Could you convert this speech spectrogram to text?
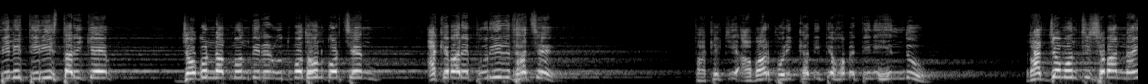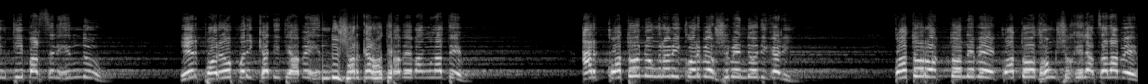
তিনি তিরিশ তারিখে জগন্নাথ মন্দিরের উদ্বোধন করছেন, একেবারে পুরীর ধাঁচে। তাকে কি আবার পরীক্ষা দিতে হবে? তিনি হিন্দু। রাজ্য মন্ত্রিসভার নাইনটি পার্সেন্ট হিন্দু। এর পরেও পরীক্ষা দিতে হবে, হিন্দু সরকার হতে হবে বাংলাতে। আর কত নোংরামি করবে শুভেন্দু অধিকারী? কত রক্ত নেবে, কত ধ্বংস খেলা চালাবে,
